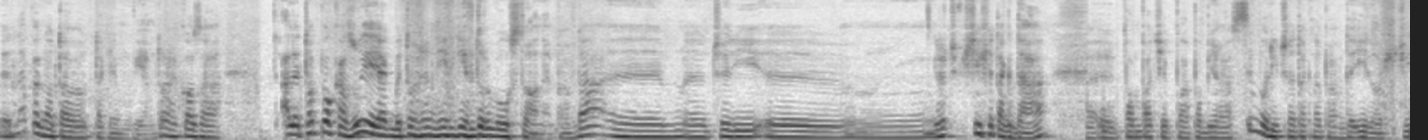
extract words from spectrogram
E, Na pewno to, tak jak mówiłem, trochę koza, ale to pokazuje jakby to, że nie, nie w drugą stronę, prawda? E, Czyli e, rzeczywiście się tak da. E, Pompa ciepła pobiera symboliczne tak naprawdę ilości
